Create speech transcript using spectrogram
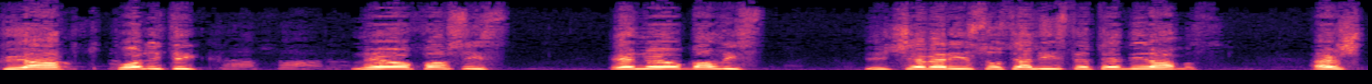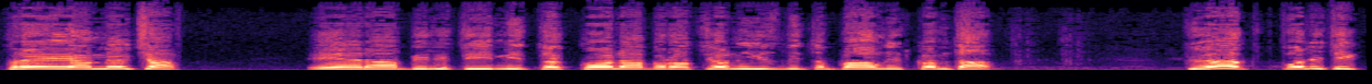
Ky akt politik neofashist e neoballist i qeverisë socialiste të Edi Ramës është shprehja më e qartë e rehabilitimit të kolaboracionizmit të Ballit Kombëtar. Ky akt politik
